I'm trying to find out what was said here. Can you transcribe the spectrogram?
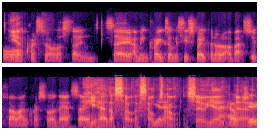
or yeah. Cresswell or Stones. So I mean, Craig's obviously spoken a lot about Coufal and Cresswell there. So yeah, that's how that's helped out. So yeah, helped um.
